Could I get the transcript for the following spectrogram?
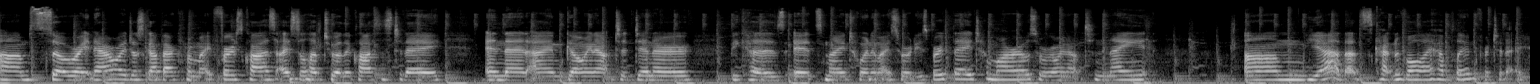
Um, so right now I just got back from my first class. I still have two other classes today. And then I'm going out to dinner because it's my twin and my sorority's birthday tomorrow. So we're going out tonight. Um, yeah, that's kind of all I have planned for today.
